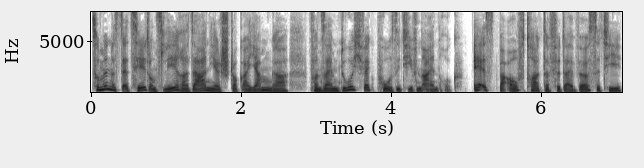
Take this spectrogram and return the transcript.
Zumindest erzählt uns Lehrer Daniel Stock-Ayamga von seinem durchweg positiven Eindruck. Er ist Beauftragter für Diversity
